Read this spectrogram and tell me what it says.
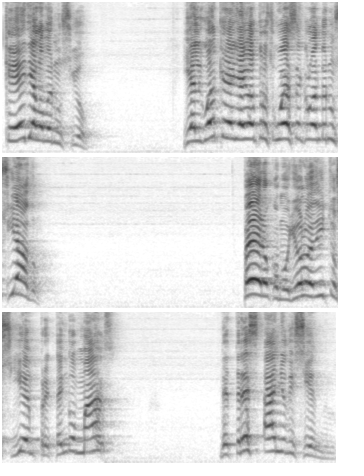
Que ella lo denunció. Y al igual que ella hay otros jueces que lo han denunciado. Pero como yo lo he dicho siempre, tengo más de tres años diciéndolo.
